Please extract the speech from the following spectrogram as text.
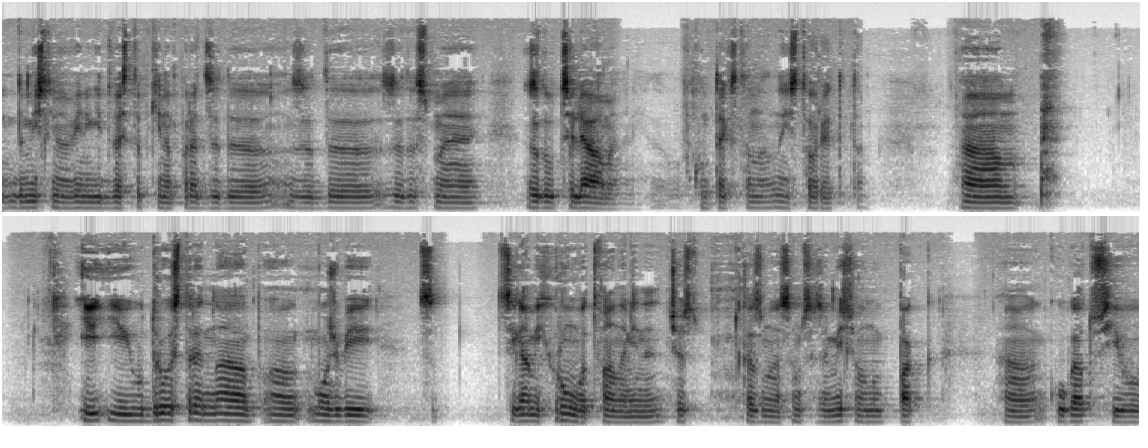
да мислим винаги две стъпки напред, за да, за да, за да сме, за да оцеляваме нали, в контекста на, на историята там. А, И, и от друга страна, може би сега ми хрумва това, нали, не, често казвам, не съм се замислял, но пак а, когато си в,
